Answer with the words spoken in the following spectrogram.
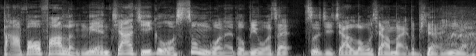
打包发冷链加急给我送过来，都比我在自己家楼下买的便宜啊！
